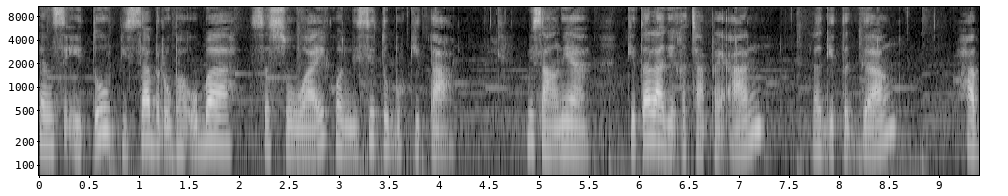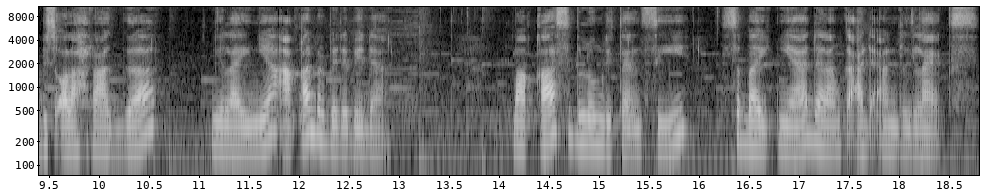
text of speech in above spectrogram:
tensi itu bisa berubah-ubah sesuai kondisi tubuh kita. Misalnya, kita lagi kecapean, lagi tegang, habis olahraga, nilainya akan berbeda-beda. Maka sebelum ditensi, sebaiknya dalam keadaan rileks.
